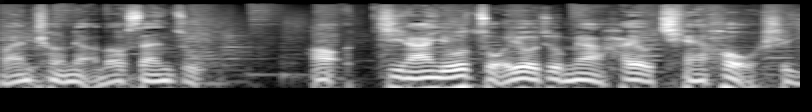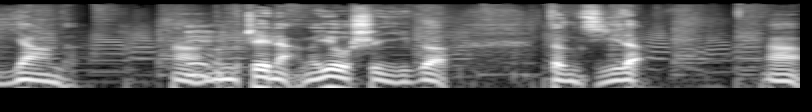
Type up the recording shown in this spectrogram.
完成两到三组。好，既然有左右就怎么样，还有前后是一样的，啊，嗯那么这两个又是一个等级的，啊，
